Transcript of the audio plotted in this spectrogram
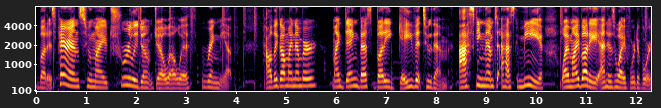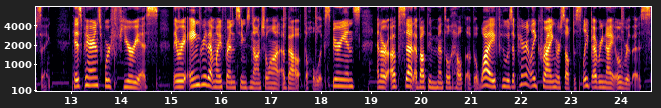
but his parents, whom I truly don't gel well with, ring me up. How they got my number? My dang best buddy gave it to them, asking them to ask me why my buddy and his wife were divorcing. His parents were furious. They were angry that my friend seems nonchalant about the whole experience and are upset about the mental health of the wife, who is apparently crying herself to sleep every night over this.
